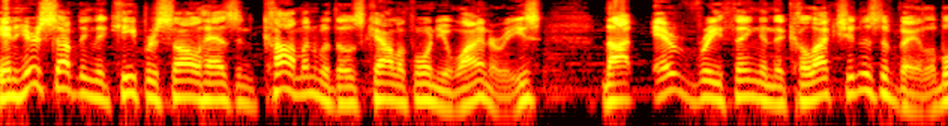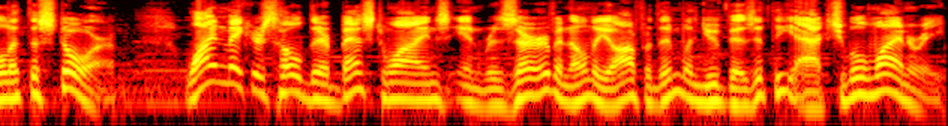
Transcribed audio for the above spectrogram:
And here's something that Kiepersol has in common with those California wineries. Not everything in the collection is available at the store. Winemakers hold their best wines in reserve and only offer them when you visit the actual winery.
